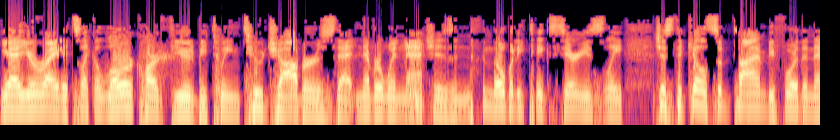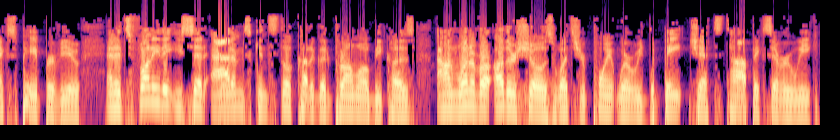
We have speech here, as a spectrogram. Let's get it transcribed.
Yeah, you're right. It's like a lower card feud between two jobbers that never win matches and nobody takes seriously just to kill some time before the next pay per view. And it's funny that you said Adams can still cut a good promo because on one of our other shows, What's Your Point, where we debate Jets topics every week,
